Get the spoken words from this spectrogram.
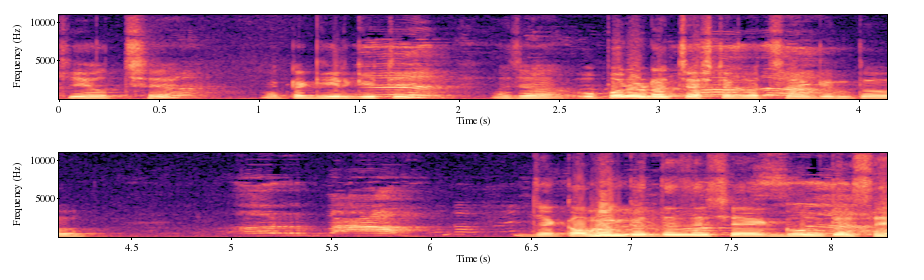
কি হচ্ছে? একটা গিরগিটি। আচ্ছা উপরে ওঠার চেষ্টা করছে কিন্তু যে কমেন্ট করতেছে সে গুনতেছে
